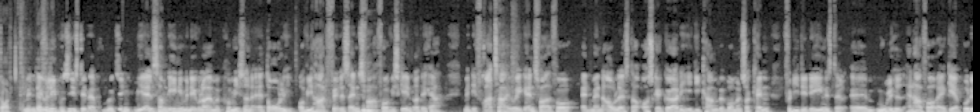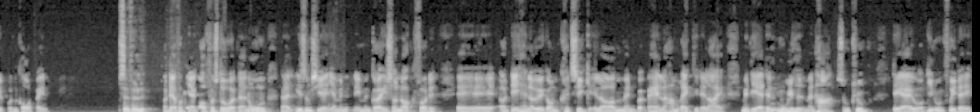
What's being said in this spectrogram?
Godt. Men det er jo lige præcis det der problematikken. Vi er alle sammen enige med Nikolaj om, at præmisserne er dårlige, og vi har et fælles ansvar for, at vi skal ændre det her. Men det fratager jo ikke ansvaret for, at man aflaster og skal gøre det i de kampe, hvor man så kan, fordi det er det eneste øh, mulighed, han har for at reagere på det på den korte bane. Selvfølgelig. Og derfor kan jeg godt forstå, at der er nogen, der ligesom siger, jamen, jamen gør I så nok for det? Øh, og det handler jo ikke om kritik, eller om man behandler ham rigtigt eller ej, men det er den mulighed, man har som klub, det er jo at give nogle fridage.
